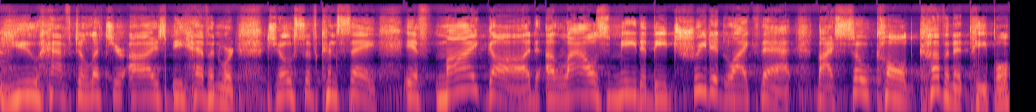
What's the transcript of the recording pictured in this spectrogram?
You have to let your eyes be heavenward. Joseph can say, if my God allows me to be treated like that by so called covenant people,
